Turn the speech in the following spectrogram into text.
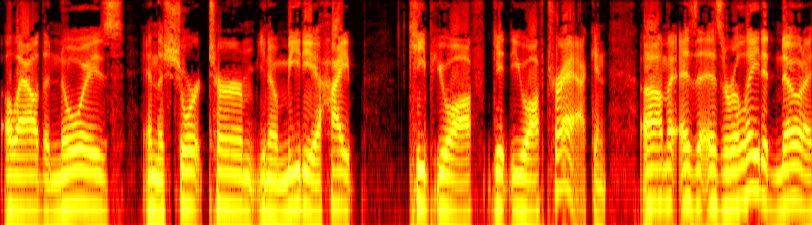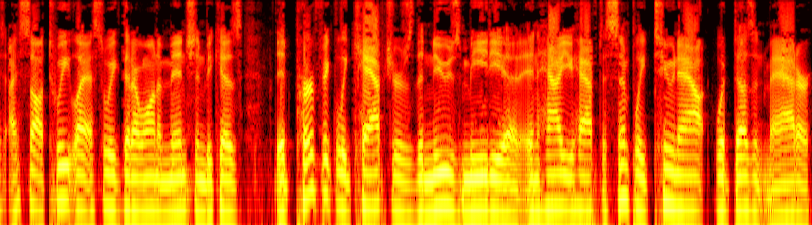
allow the noise and the short term, you know, media hype keep you off, get you off track. And um, as, a, as a related note, I, I, saw a tweet last week that I want to mention because it perfectly captures the news media and how you have to simply tune out what doesn't matter.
